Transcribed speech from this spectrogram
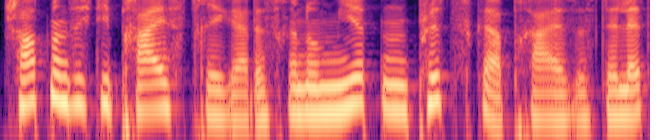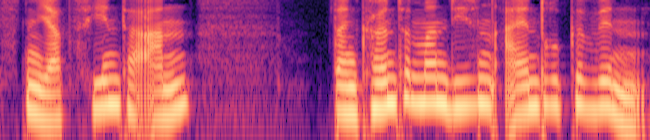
Schaut man sich die Preisträger des renommierten Pritzker-Preises der letzten Jahrzehnte an, dann könnte man diesen Eindruck gewinnen.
